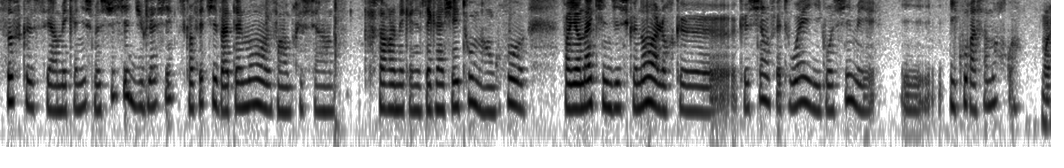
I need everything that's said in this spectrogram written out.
Sauf que c'est un mécanisme suicide du glacier. Parce qu'en fait, il va tellement. Enfin, après, c'est un. Faut savoir le mécanisme des glaciers et tout, mais en gros. Enfin, il y en a qui disent que non, alors que, que si, en fait, ouais, il grossit, mais il, il court à sa mort, quoi. Ouais.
